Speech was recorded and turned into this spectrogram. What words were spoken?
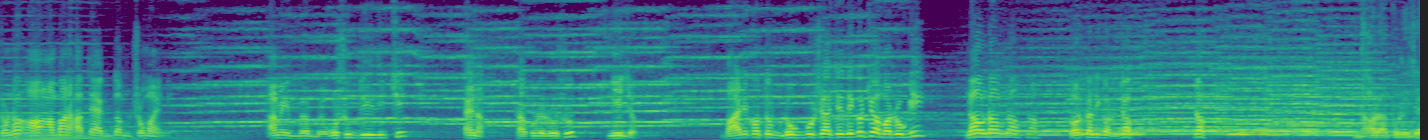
শোনো আমার হাতে একদম সময় নেই। আমি ওষুধ দিয়ে দিচ্ছি। এই না ঠাকুরের ওষুধ নিয়ে যাও। বাইরে কত লোক বসে আছে দেখেছ আমার রোগী? নাও নাও নাও নাও তরকারি করো যাও যাও। ধরা পড়ে যাবে।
